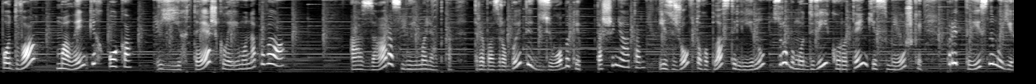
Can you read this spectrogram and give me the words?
по два маленьких ока. Їх теж клеїмо на ПВА. А зараз, мої малятка, треба зробити дзьобики пташенятам. Із жовтого пластиліну зробимо дві коротенькі смужки, притиснемо їх,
